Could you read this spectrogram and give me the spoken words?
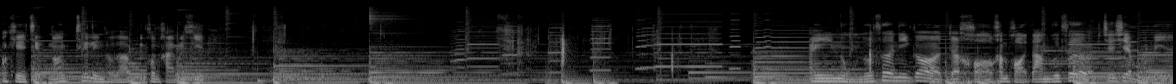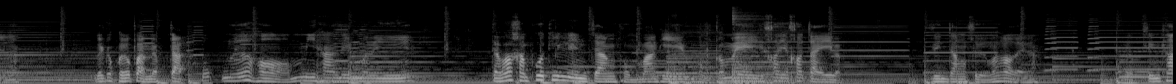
โอเคเจ็บน้องชื่อลินถูกแล้วเป็นคนขายไม่ขีดไอหนุ่มลูเซอร์นี่ก็จะขอคำขอตามลูเซอร์แบบเชี่ยๆปกติเลยนะ แล้วก็เพ้อฝันแบบจัดปุ๊บเนื้อหอมมีฮาเลมอะไรนี้ แต่ว่าคำพูดที่ลินจังผมบางทีผมก็ไม่ค่อยเข้าใจแบบลินจังสื่อมากเท่าไหร่นะแบบสินค้า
